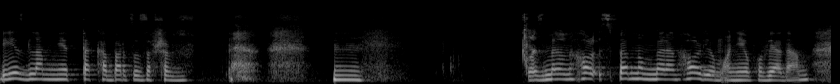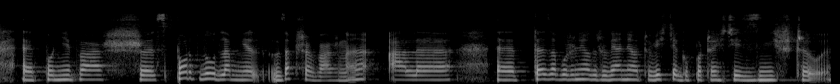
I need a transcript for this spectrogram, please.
jest dla mnie taka bardzo zawsze. W... Mm, z, melanchol- z, pewną melancholią o niej opowiadam, e, ponieważ sport był dla mnie zawsze ważny, ale te zaburzenia odżywiania oczywiście go po części zniszczyły.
